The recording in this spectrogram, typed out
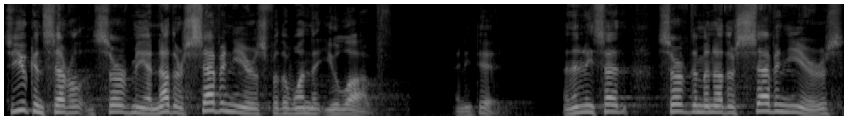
So you can serve me another seven years for the one that you love. And he did. And then he said, served him another seven years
